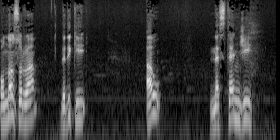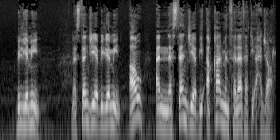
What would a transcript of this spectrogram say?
Ondan sonra dedi ki ev nestenci bil yemin نستنجي باليمين أو أن نستنجي بأقل من ثلاثة أحجار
